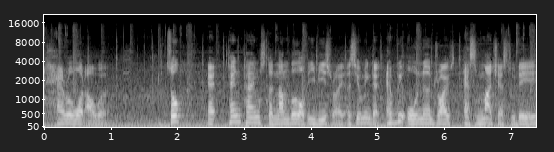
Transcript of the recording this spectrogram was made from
terawatt hour. So at 10 times the number of EVs, right, assuming that every owner drives as much as today,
